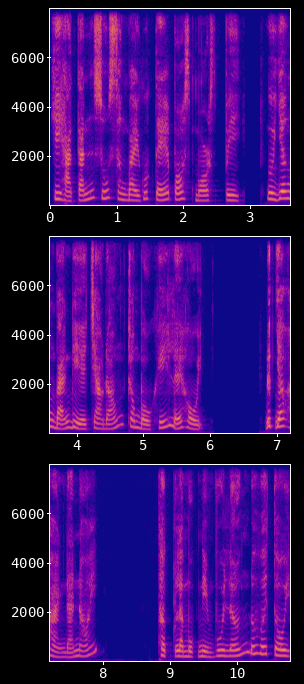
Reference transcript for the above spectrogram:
khi hạ cánh xuống sân bay quốc tế Port Moresby, người dân bản địa chào đón trong bầu khí lễ hội. Đức Giáo Hoàng đã nói, Thật là một niềm vui lớn đối với tôi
